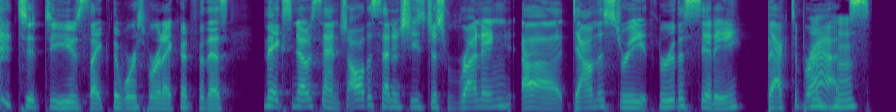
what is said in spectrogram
to to use like the worst word I could for this, makes no sense. All of a sudden, she's just running uh down the street through the city back to Brad's.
